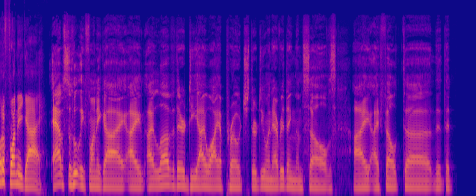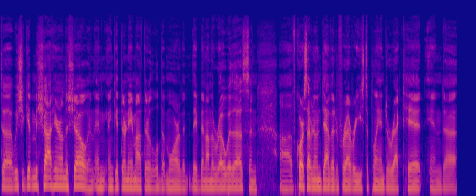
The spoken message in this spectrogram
What a funny guy. Absolutely funny guy. I I love their DIY approach. They're doing everything themselves. I I felt uh, that that uh, we should give them a shot here on the show and, and, and get their name out there a little bit more. They, they've been on the road with us, and uh, of course I've known Devin forever. He used to play in Direct Hit, and uh,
